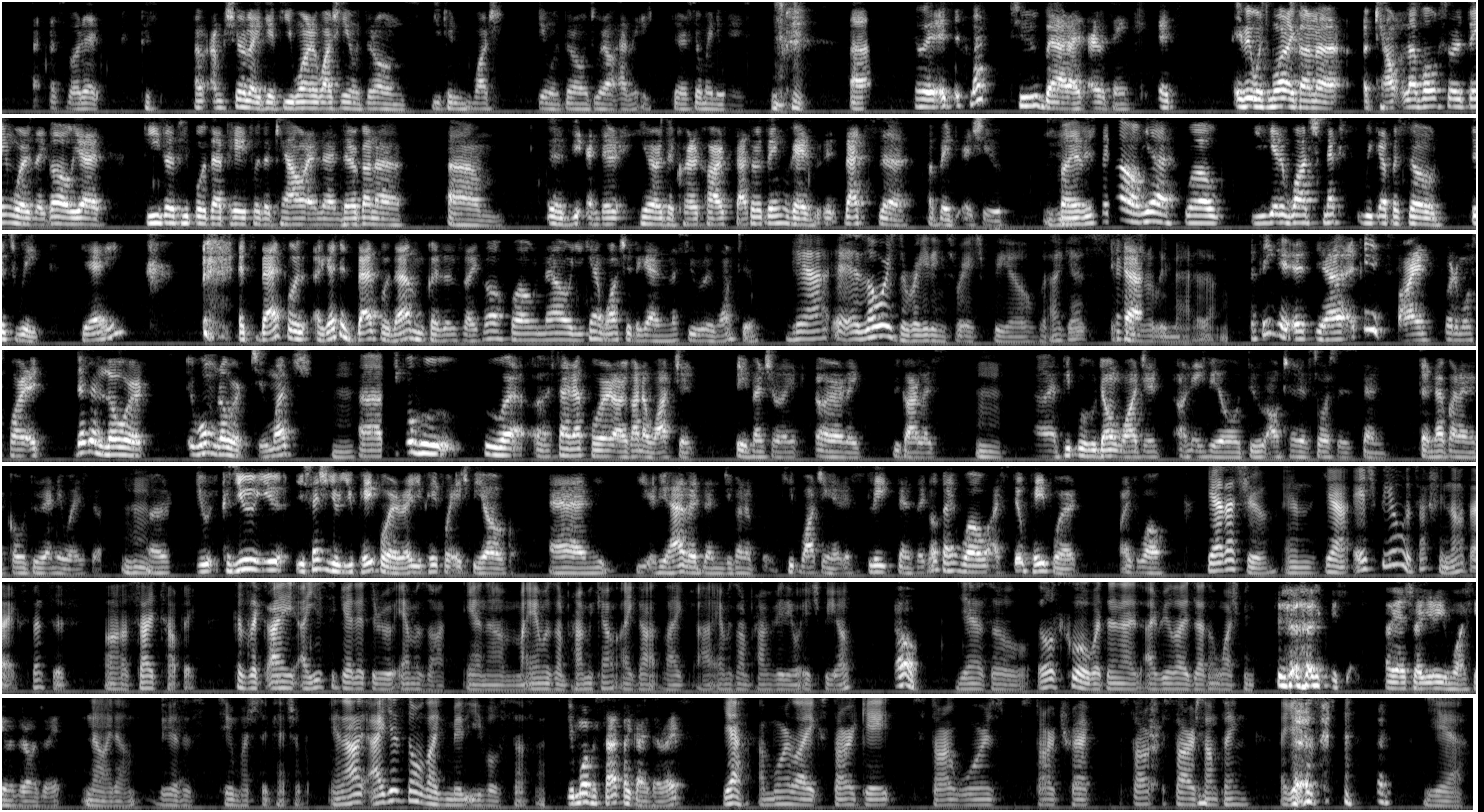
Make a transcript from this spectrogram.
That's about it. Because I'm sure, like, if you want to watch Game of Thrones, you can watch Game of Thrones without having. There are so many ways. Uh, so it's it's not too bad, I, I would think. It's if it was more like on a account level sort of thing, where it's like, oh yeah, these are the people that pay for the account, and then they're gonna, um, uh, and they're here are the credit cards, that sort of thing. Okay, that's a, a big issue. Mhm. But if it's like, oh yeah, well, you get to watch next week episode this week, yay. it's bad for, I guess it's bad for them because it's like, oh well, now you can't watch it again unless you really want to. yeah, it, it lowers the ratings for HBO, but I guess it Yeah. doesn't really matter that much. I think it, it, yeah, I think it's fine for the most part. It doesn't lower, it won't lower too much. Mhm. Uh, people who who uh, sign up for it are gonna watch it eventually, or like regardless. Mhm. Uh, and people who don't watch it on HBO through alternative sources, then they're not gonna go through it anyway. So Mhm. uh, you, because you you essentially you, you pay for it, right? You pay for HBO, and you, you, if you have it, then you're gonna keep watching it. If it's leaked, then it's like okay, well, I still paid for it, might as well. Yeah, that's true. And yeah, HBO is actually not that expensive. Uh, side topic. Cause like I, I used to get it through Amazon and um, my Amazon Prime account, I got like uh, Amazon Prime Video HBO. Oh, Yeah, so it was cool, but then I, I realized I don't watch. Min- it's, Oh yeah, so you didn't even watch Game of Thrones, right? No, I don't because it's too much to catch up. And I, I just don't like medieval stuff. You're more of a sci-fi guy, though, right? Yeah, I'm more like Stargate, Star Wars, Star Trek, Star Star something. I guess. yeah,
